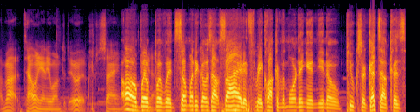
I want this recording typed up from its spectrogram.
I'm not telling anyone to do it. I'm just saying. Oh, but you know. but when someone who goes outside at three o'clock in the morning and you know pukes their guts out because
